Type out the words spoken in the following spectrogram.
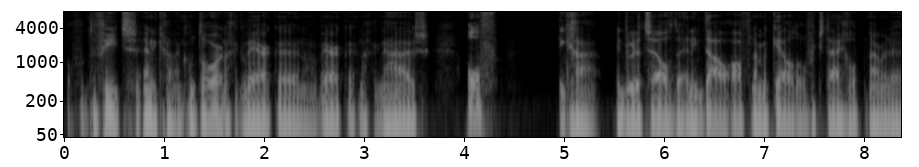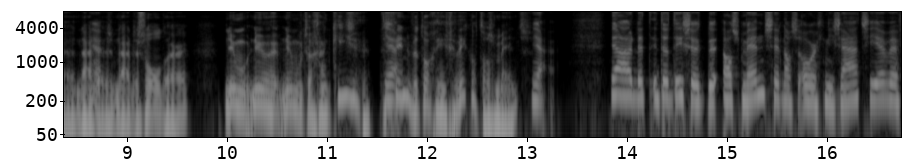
of op de fiets. En ik ga naar kantoor, dan ga ik werken, en dan werken, en dan ga ik naar huis. Of ik ga, ik doe hetzelfde en ik daal af naar mijn kelder of ik stijg op naar, de, naar, Ja. de, naar de zolder. Nu, moet- nu, nu moeten we gaan kiezen. Dat Ja. vinden we toch ingewikkeld als mens. Ja. Ja, dat, dat is de- als mens en als organisatie. Hè, wij,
